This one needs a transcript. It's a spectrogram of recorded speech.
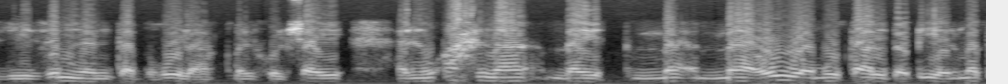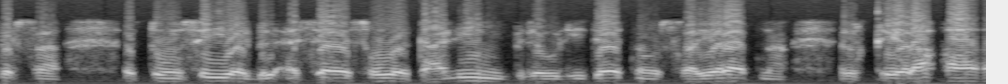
اللي لازمنا ننتبهوا لها قبل كل شيء أنه إحنا ما, ما هو مطالبة به المدرسة التونسية بالأساس هو تعليم لوليداتنا وصغيراتنا. القراءة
